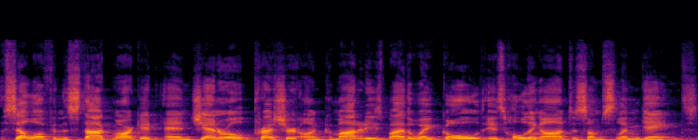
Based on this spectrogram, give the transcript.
sell off in the stock market and general pressure on commodities. By the way, gold is holding on to some slim gains.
